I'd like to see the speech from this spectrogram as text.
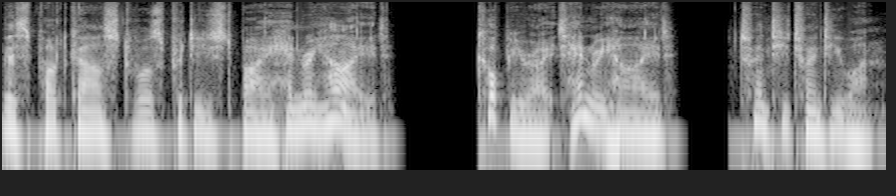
This podcast was produced by Henry Hyde. Copyright Henry Hyde 2021.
